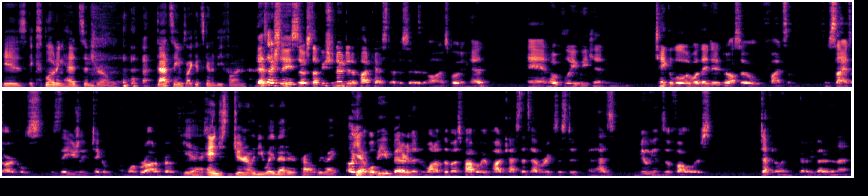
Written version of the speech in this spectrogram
is exploding head syndrome. that seems like it's gonna be fun. That's actually so stuff you should know. Did a podcast episode on exploding head, and hopefully we can take a little of what they did, but also find some some science articles because they usually take a, a more broad approach. Yeah, and just generally be way better, probably right. Oh yeah, we'll be better than one of the most popular podcasts that's ever existed and has millions of followers. Definitely gonna be better than that.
